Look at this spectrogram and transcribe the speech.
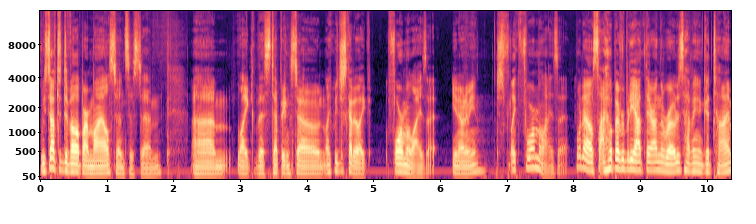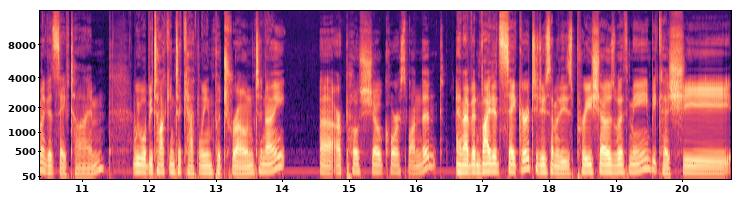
We still have to develop our milestone system, um, like the stepping stone. Like we just got to like formalize it. You know what I mean? Just like formalize it. What else? I hope everybody out there on the road is having a good time, a good safe time. We will be talking to Kathleen Patrone tonight, uh, our post show correspondent. And I've invited Saker to do some of these pre shows with me because she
